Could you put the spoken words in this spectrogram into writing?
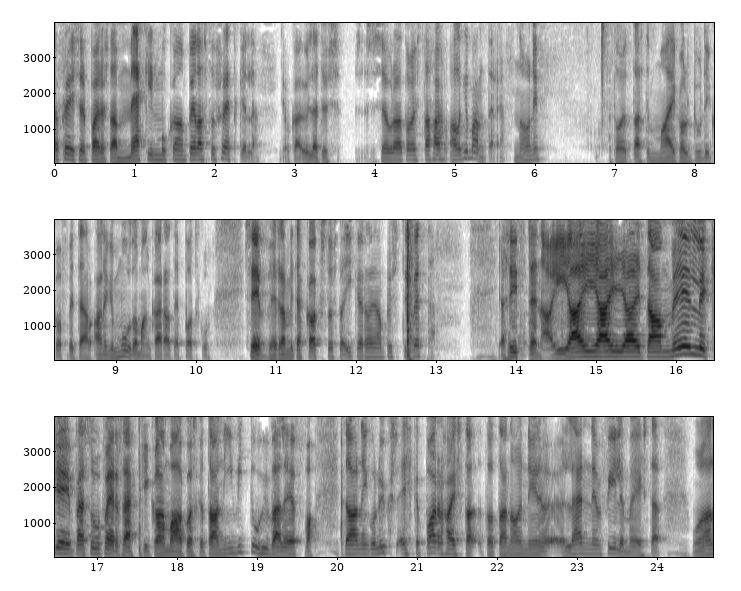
Uh, Fraser painostaa Macin mukaan pelastusretkelle, joka yllätys seuraa toista halkimantereen. No niin. Toivottavasti Michael Dudikoff vetää ainakin muutaman karatepotkun. Sen verran, mitä 12 ikärajaan pystyy vetämään. Ja sitten, ai ai ai ai, tää on melkeinpä supersäkki kamaa, koska tää on niin vittu hyvä leffa. Tää on niin yksi ehkä parhaista tota noin niin, lännen filmeistä. Mulla on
